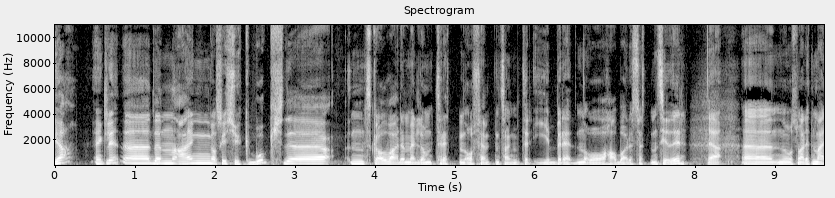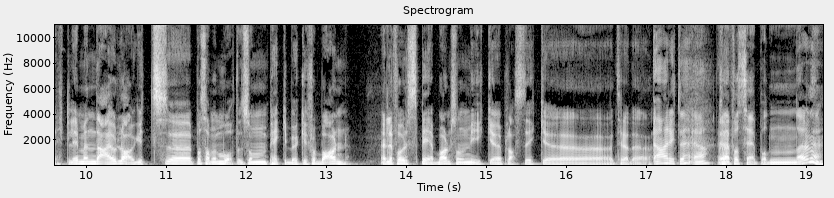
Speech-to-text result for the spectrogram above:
Ja, egentlig. Eh, Den er en ganske tjukk bok. Den skal være mellom 13 og 15 cm i bredden og ha bare 17 sider. Ja. Eh, Noe som er litt merkelig, men det er jo laget eh, på samme måte som pekebøker for barn. Eller for spedbarn, sånne myke plastikk eh, 3D. ja, riktig. Ja. Kan jeg få se på den der, eller?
